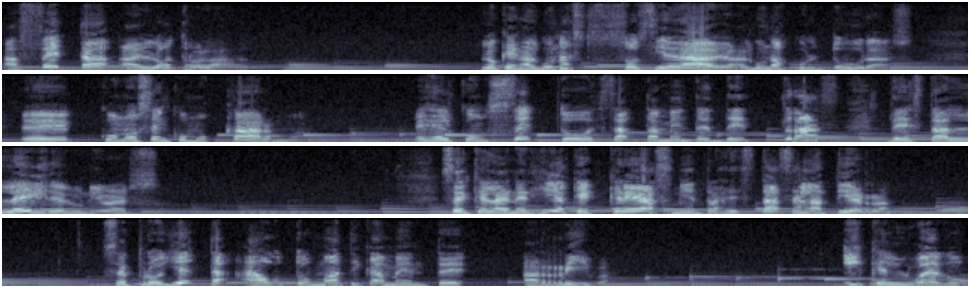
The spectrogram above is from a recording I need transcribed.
afecta al otro lado. Lo que en algunas sociedades, algunas culturas, eh, conocen como karma, es el concepto exactamente detrás de esta ley del universo. En que la energía que creas mientras estás en la Tierra se proyecta automáticamente arriba y que luego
